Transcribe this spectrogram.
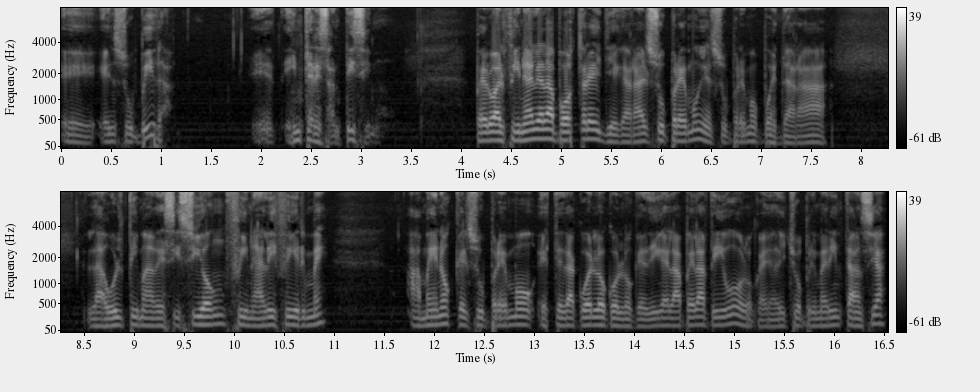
eh, en sus vidas. Es interesantísimo. Pero al final de la postre llegará el Supremo y el Supremo pues dará la última decisión final y firme, a menos que el Supremo esté de acuerdo con lo que diga el apelativo o lo que haya dicho primera instancia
